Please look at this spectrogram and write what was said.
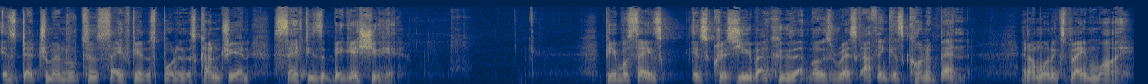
is detrimental to safety and sport in this country. And safety is a big issue here. People say it's, it's Chris Eubank who's at most risk. I think it's Conor Ben, And I'm going to explain why.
